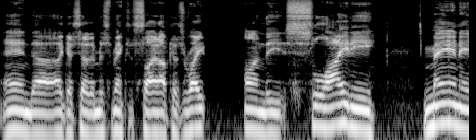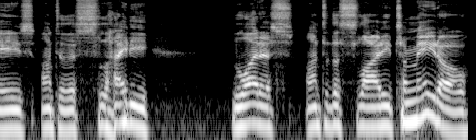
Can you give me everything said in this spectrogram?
And uh, like I said, it just makes it slide off because right on the slidey mayonnaise onto the slidey lettuce onto the slidey tomato.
